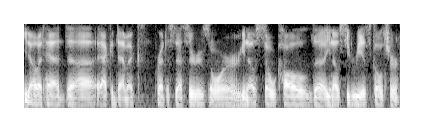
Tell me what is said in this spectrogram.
you know, it had uh, academic predecessors or you know so-called uh, you know serious culture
